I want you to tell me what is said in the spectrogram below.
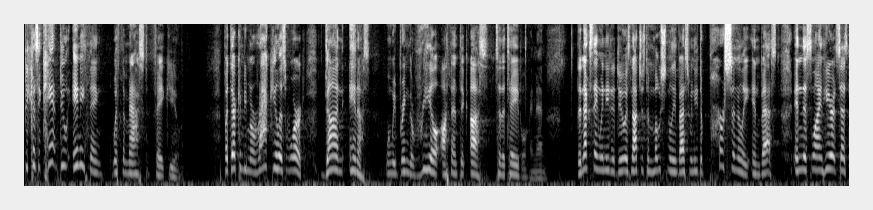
because it can't do anything with the masked fake you. But there can be miraculous work done in us when we bring the real, authentic us to the table. Amen. The next thing we need to do is not just emotionally invest, we need to personally invest. In this line here, it says,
